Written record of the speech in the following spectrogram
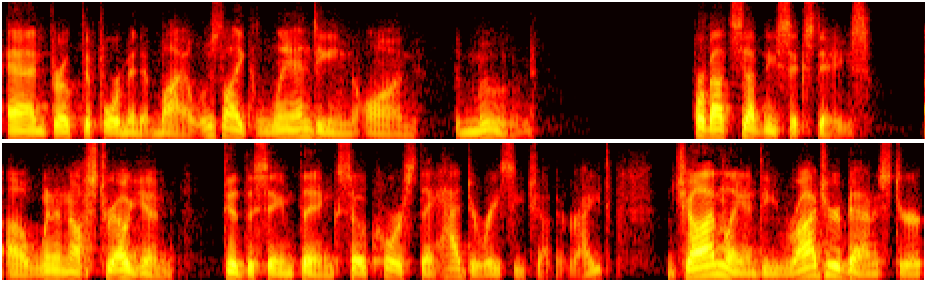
and broke the four minute mile. It was like landing on the moon for about 76 days uh, when an Australian did the same thing. So, of course, they had to race each other, right? John Landy, Roger Bannister,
